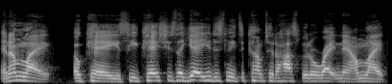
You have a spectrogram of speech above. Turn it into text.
And I'm like, Okay, is he okay? She said, Yeah, you just need to come to the hospital right now. I'm like,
